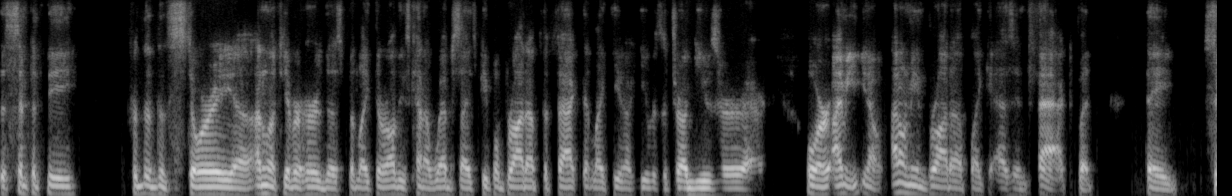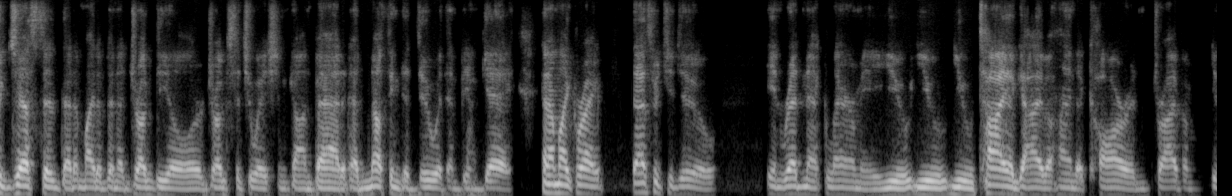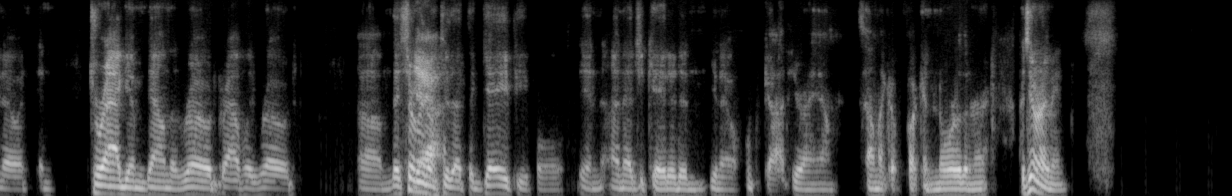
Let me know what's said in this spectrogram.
the sympathy for the, the story. Uh, I don't know if you ever heard this, but like there are all these kind of websites. People brought up the fact that like you know he was a drug user, or, or I mean, you know, I don't mean brought up like as in fact, but they suggested that it might have been a drug deal or drug situation gone bad. It had nothing to do with him being gay. And I'm like, right, that's what you do in redneck Laramie. You you you tie a guy behind a car and drive him, you know, and, and drag him down the road, gravelly road. Um, they certainly yeah. don't do that to gay people in uneducated and you know, oh God, here I am. Sound like a fucking northerner. But you know what I mean?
